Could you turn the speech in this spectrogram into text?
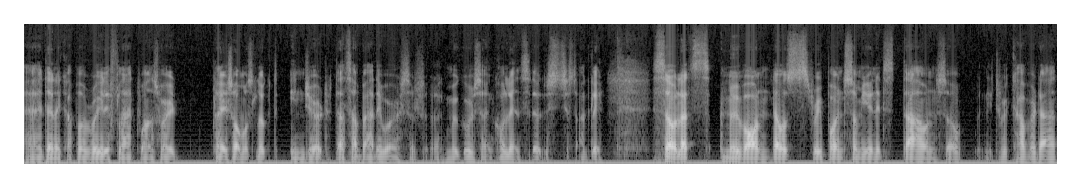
Uh, then a couple of really flat ones where players almost looked injured. That's how bad they were. Of like Muguruza and Collins. That was just ugly. So let's move on. That was three point some units down, so we need to recover that.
